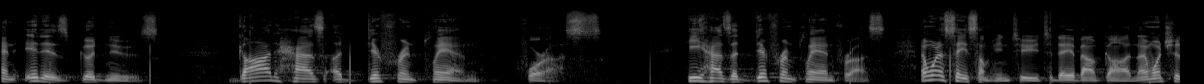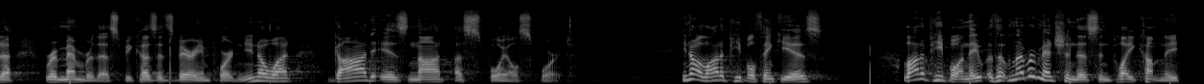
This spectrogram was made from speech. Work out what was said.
and it is good news God has a different plan for us. He has a different plan for us. I want to say something to you today about God, and I want you to remember this because it's very important. You know what? God is not a spoil sport. You know, a lot of people think He is. A lot of people, and they, they'll never mention this in play company,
